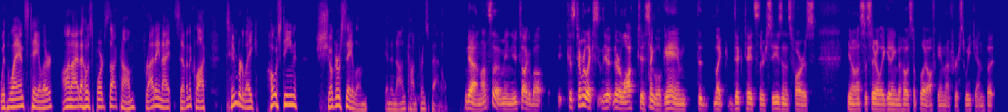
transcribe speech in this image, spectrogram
with Lance Taylor on idahosports.com Friday night, seven o'clock. Timberlake hosting Sugar Salem in a non-conference battle. Yeah, and that's I mean, you talk about because Timberlake's they're locked to a single game that like dictates their season as far as you know necessarily getting to host a playoff game that first weekend. But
